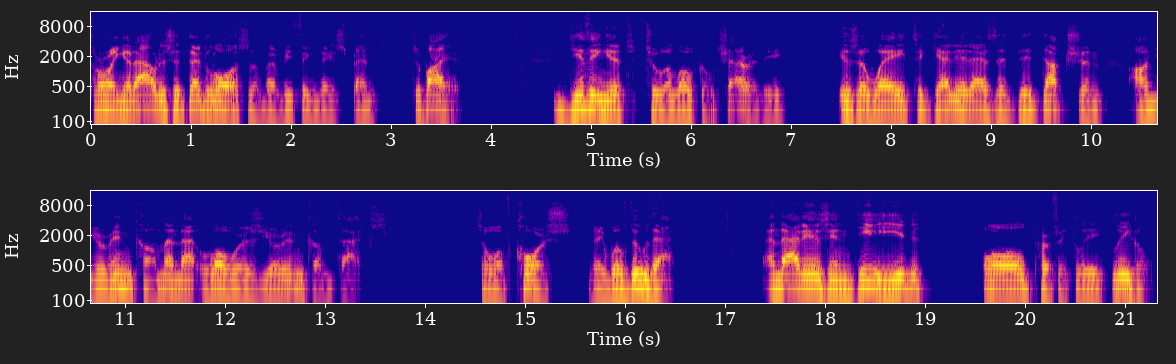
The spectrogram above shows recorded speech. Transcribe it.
Throwing it out is a dead loss of everything they spent to buy it. Giving it to a local charity is a way to get it as a deduction on your income, and that lowers your income tax. So, of course, they will do that. And that is indeed all perfectly legal.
